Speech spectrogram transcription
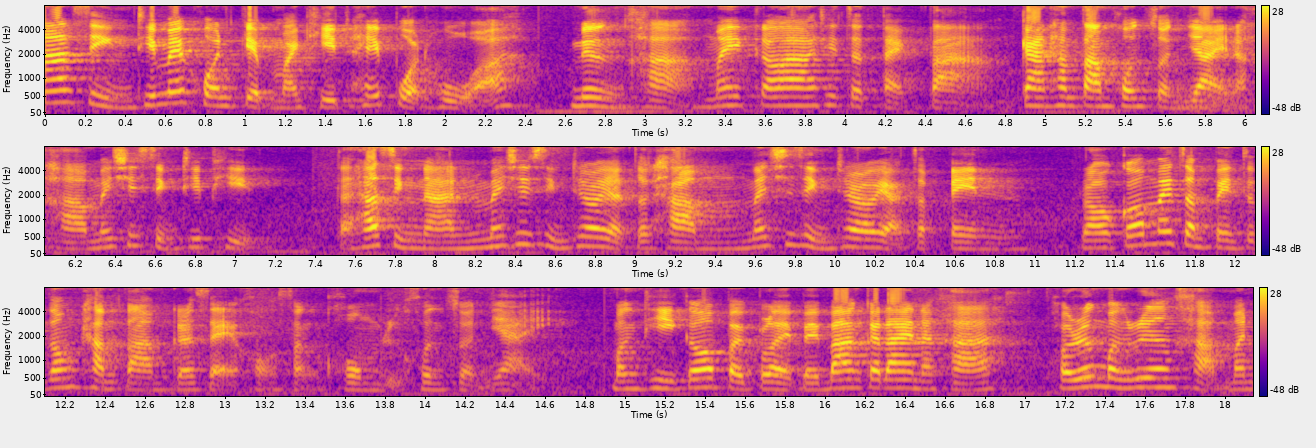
5 สิ่งที่ไม่ควรเก็บมาคิดให้ปวดหัว 1. ค่ะ ไม่กล้าที่จะแตกต่าง การทำตามคนส่วนใหญ่นะคะ ไม่ใช่สิ่งที่ผิด แต่ถ้าสิ่งนั้นไม่ใช่สิ่งที่เราอยากจะทำไม่ใช่สิ่งที่เราอยากจะเป็น เราก็ไม่จำเป็นจะต้องทำตามกระแสของสังคมหรือคนส่วนใหญ่ บางทีก็ปล่อยๆไปบ้างก็ได้นะคะ เพราะเรื่องบางเรื่องค่ะ มัน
